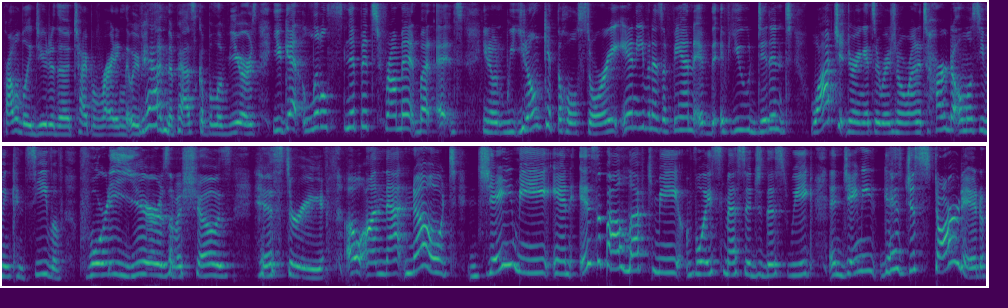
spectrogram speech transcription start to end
probably due to the type of writing that we've had in the past couple of years, you get little snippets from it, but it's you know we, you don't get the whole story. And even as a fan, if if you didn't watch it during its original run, it's hard to almost even conceive of forty years of a show's history. Oh, on that note, Jamie and Isabel Isabel left me voice message this week, and Jamie has just started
